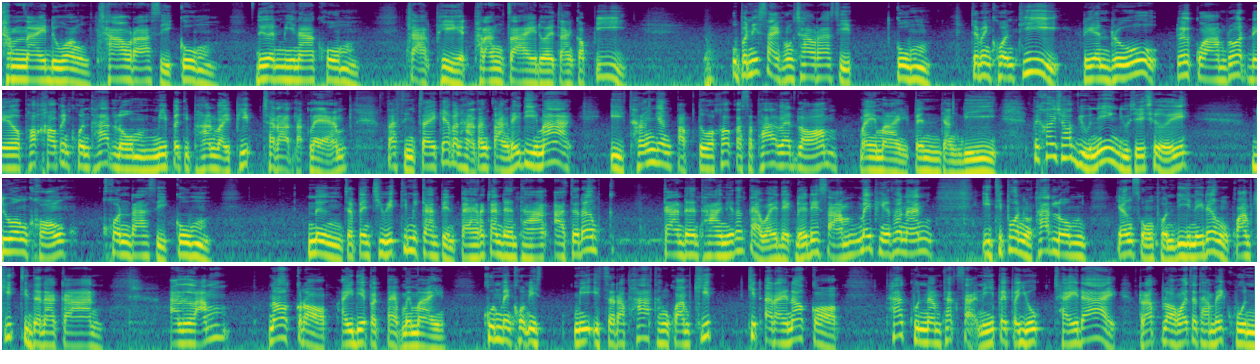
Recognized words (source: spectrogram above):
ทำนายดวง ชาวราศีกุม เดือนมีนาคม จากเพจพลังใจโดยอาจารย์ก๊อปปี้ อุปนิสัยของชาวราศีกุม จะเป็นคนที่เรียนรู้ด้วยความรวดเร็ว เพราะเขาเป็นคนธาตุลม มีปฏิภาณไหวพริบฉลาดหลักแหลม ตัดสินใจแก้ปัญหาต่างๆ ได้ดีมาก อีกทั้งยังปรับตัวเข้ากับสภาพแวดล้อมใหม่ ๆ เป็นอย่างดี ไม่ค่อยชอบอยู่นิ่งอยู่เฉยๆดวงของคนราศีกุม หนึ่งจะเป็นชีวิตที่มีการเปลี่ยนแปลงและการเดินทาง อาจจะเริ่มการเดินทางนี้ตั้งแต่วัยเด็กเลยได้ซ้ำไม่เพียงเท่านั้น อิทธิพลของธาตุลมยังส่งผลดีในเรื่องของความคิดจินตนาการ อันล้ำนอกกรอบไอเดียแปลกๆใหม่ ๆ คุณเป็นคนมีอิสรภาพทางความคิด คิดอะไรนอกกรอบ ถ้าคุณนำทักษะนี้ไปประยุกต์ใช้ได้ รับรองว่าจะทำให้คุณ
